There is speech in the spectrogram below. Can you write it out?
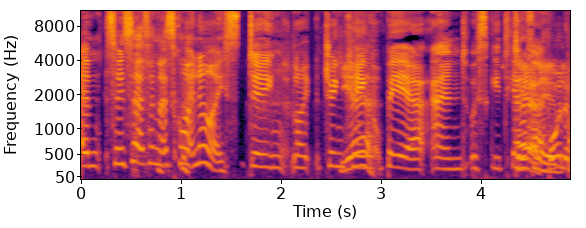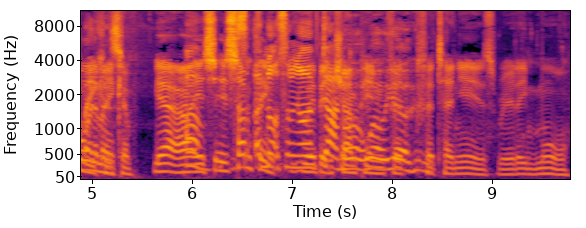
um, so is that something that's quite nice? Doing like drinking Yeah. beer and whiskey together. Definitely Yeah, a Boilermaker. Yeah, Oh, it's, it's it's something, not something we've I've been done. championing Oh, well, for, yeah. for 10 years, really, more,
